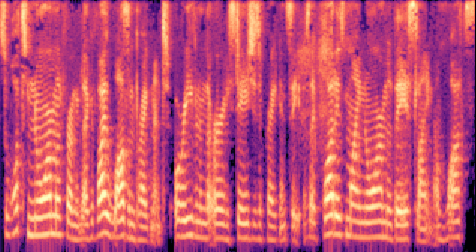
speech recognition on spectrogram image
So what's normal for me? Like if I wasn't pregnant, or even in the early stages of pregnancy, I was like, what is my normal baseline, and what's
